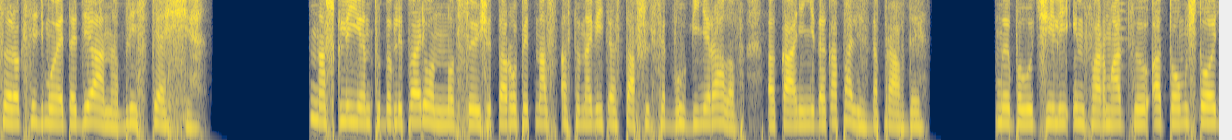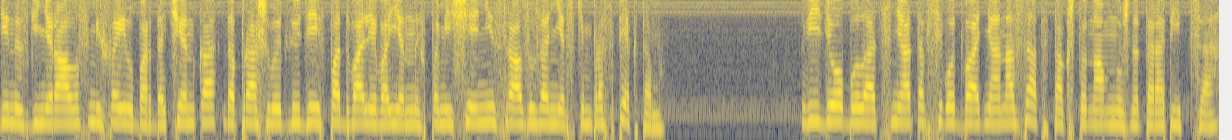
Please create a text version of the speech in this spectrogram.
47-й это Диана, блестяще. Наш клиент удовлетворен, но все еще торопит нас остановить оставшихся двух генералов, пока они не докопались до правды. Мы получили информацию о том, что один из генералов, Михаил Бардаченко, допрашивает людей в подвале военных помещений сразу за Невским проспектом. Видео было отснято всего два дня назад, так что нам нужно торопиться.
